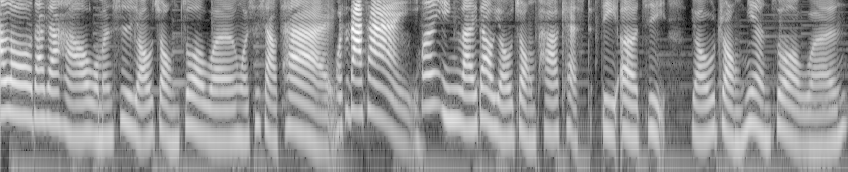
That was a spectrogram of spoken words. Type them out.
Hello，大家好，我们是有种作文，我是小蔡，我是大蔡，欢迎来到有种 Podcast 第二季，有种念作文。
